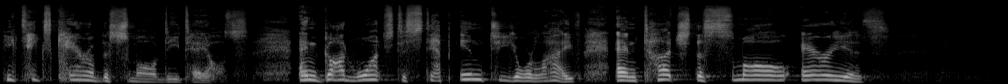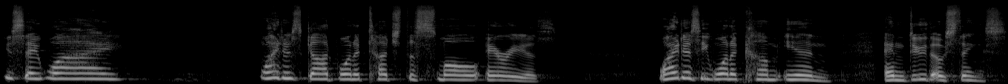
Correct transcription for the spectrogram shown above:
He takes care of the small details. And God wants to step into your life and touch the small areas. You say, why? Why does God want to touch the small areas? Why does He want to come in and do those things?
